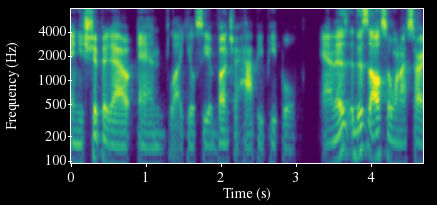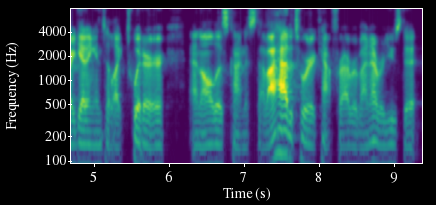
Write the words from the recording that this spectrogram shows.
and you ship it out, and like you'll see a bunch of happy people. And this, this is also when I started getting into like Twitter and all this kind of stuff. I had a Twitter account forever, but I never used it.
